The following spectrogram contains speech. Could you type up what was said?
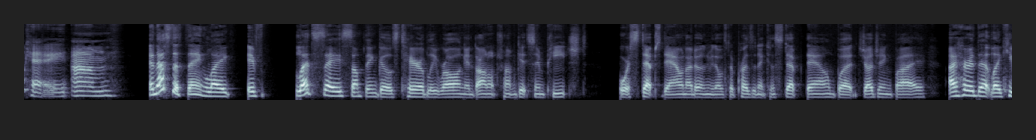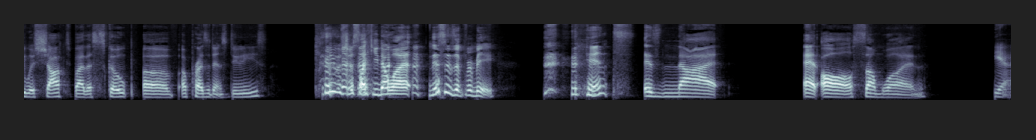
okay, um, And that's the thing, like, if let's say something goes terribly wrong and Donald Trump gets impeached or steps down, I don't even know if the president can step down, but judging by I heard that like he was shocked by the scope of a president's duties. He was just like, you know what? This isn't for me. Pence is not at all someone. yeah,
